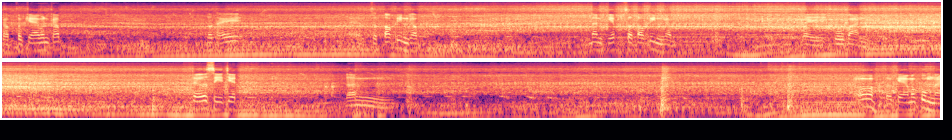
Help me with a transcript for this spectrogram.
ครับตะแกมันครับ เราใช้สต็อกกินครับ ด้านเก็บสต็อกกินครับ ไปกูบานเจอสี่เจ็ดด้านโอ้ตะแกมาคุ้มหนา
